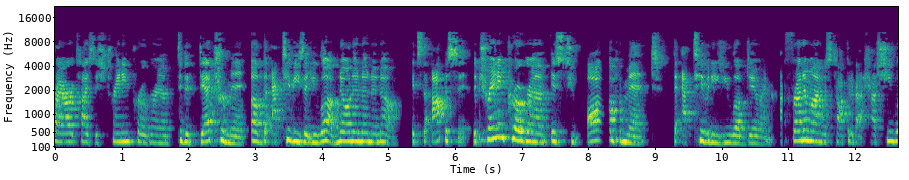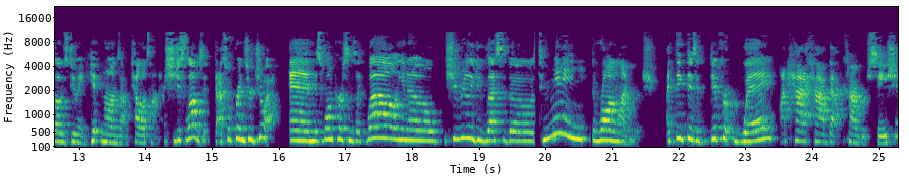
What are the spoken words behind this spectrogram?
prioritize this training program to the detriment of the activities that you love. No, no, no, no, no. It's the opposite. The training program is to augment the activities you love doing. A friend of mine was talking about how she loves doing HIIT runs on Peloton. She just loves it. That's what brings her joy. And this one person's like, well, you know, you should really do less of those. To me, the wrong language. I think there's a different way on how to have that conversation.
